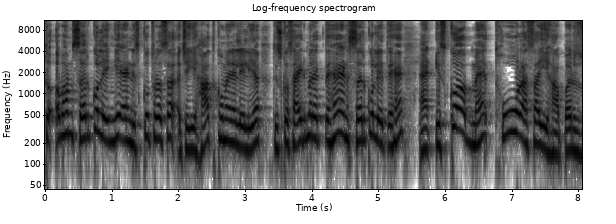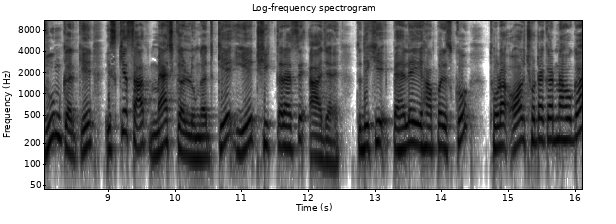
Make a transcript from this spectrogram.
तो अब हम सर को लेंगे एंड इसको थोड़ा सा अच्छा ये हाथ को मैंने ले लिया तो इसको साइड में रखते हैं एंड सर को लेते हैं एंड इसको अब मैं थोड़ा सा यहाँ पर जूम करके इसके साथ मैच कर लूँगा कि ये ठीक तरह से आ जाए। तो देखिए, पहले यहाँ पर इसको थोड़ा और छोटा करना होगा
